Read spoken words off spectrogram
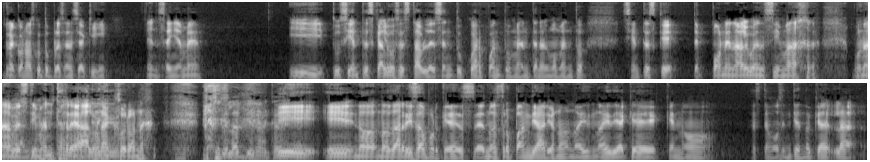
reconozco tu presencia aquí, enséñame. Y tú sientes que algo se establece en tu cuerpo, en tu mente en el momento. Sientes que te ponen algo encima, una vestimenta real, una corona. De las y, y no, nos da risa porque es, nuestro pan diario, ¿no? No hay, no hay día que, que no estemos sintiendo que la,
